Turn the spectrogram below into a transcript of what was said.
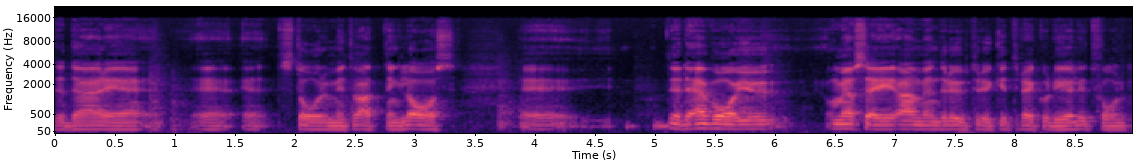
det där är, ett storm i ett vattenglas. Eh, det där var ju, om jag säger, använder uttrycket rekorderligt folk,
